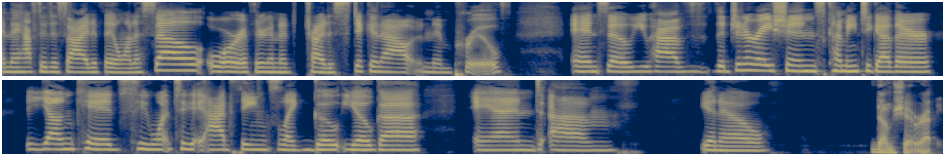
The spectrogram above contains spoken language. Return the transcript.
and they have to decide if they want to sell or if they're going to try to stick it out and improve and so you have the generations coming together the young kids who want to add things like goat yoga and um you know Dumb shit, right?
